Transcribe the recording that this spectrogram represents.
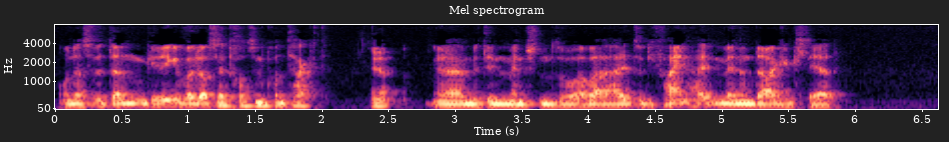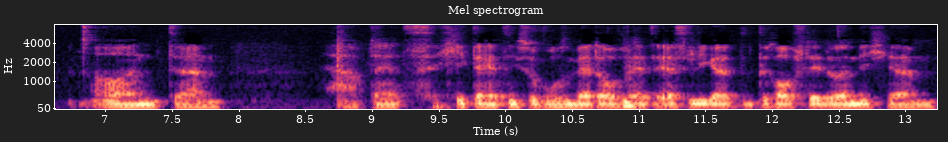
Und das wird dann geregelt, weil du hast ja trotzdem Kontakt ja. Äh, mit den Menschen so. Aber halt so die Feinheiten werden dann da geklärt. Und ähm, ja, ob da jetzt, ich leg da jetzt nicht so großen Wert auf, ob da jetzt erste Liga draufsteht oder nicht. Ähm,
